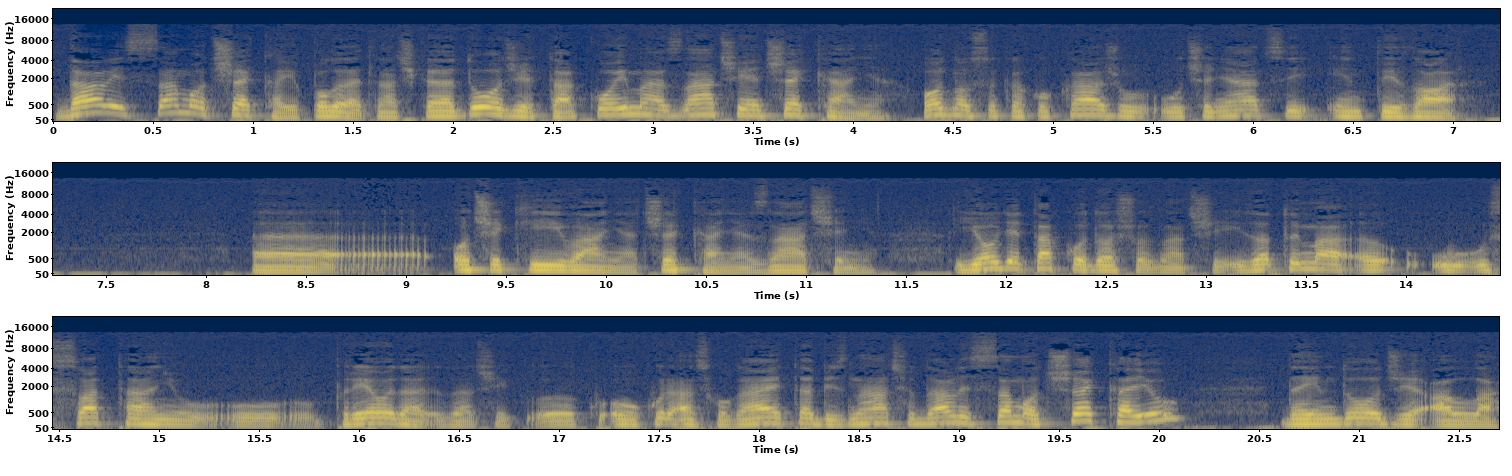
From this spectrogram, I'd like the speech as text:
Da li samo čekaju, pogledajte, znači kada dođe tako ima značenje čekanja, odnosno kako kažu učenjaci intizar, e, očekivanja, čekanja, značenja. I ovdje je tako došlo, znači, i zato ima e, u, u svatanju u prijevoda, znači, e, ovog kuranskog ajeta bi značio da li samo čekaju da im dođe Allah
